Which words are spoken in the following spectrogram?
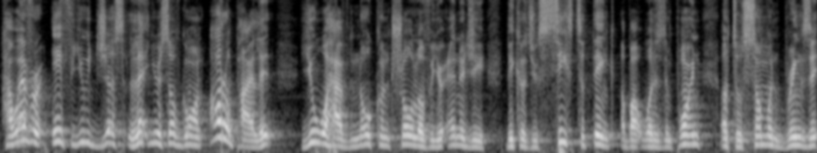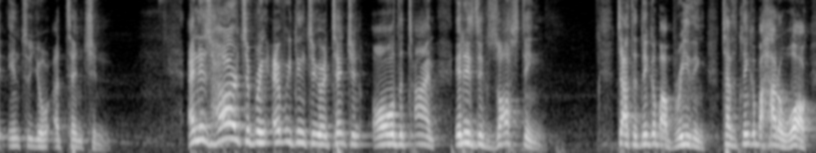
However, if you just let yourself go on autopilot, you will have no control over your energy because you cease to think about what is important until someone brings it into your attention. And it's hard to bring everything to your attention all the time, it is exhausting. To have to think about breathing, to have to think about how to walk,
